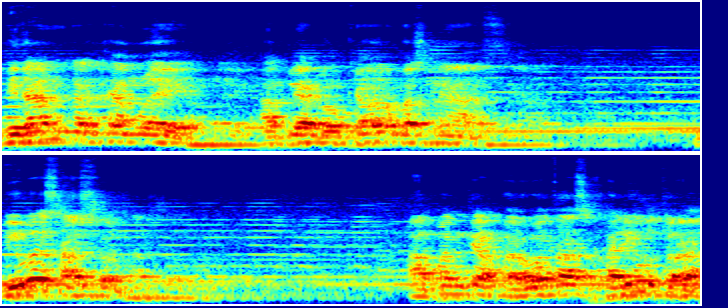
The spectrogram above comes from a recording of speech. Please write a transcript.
विधानकर्त्यामुळे आपल्या डोक्यावर बसण्यास दिवस असो आपण त्या पर्वतास खाली उतरा.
